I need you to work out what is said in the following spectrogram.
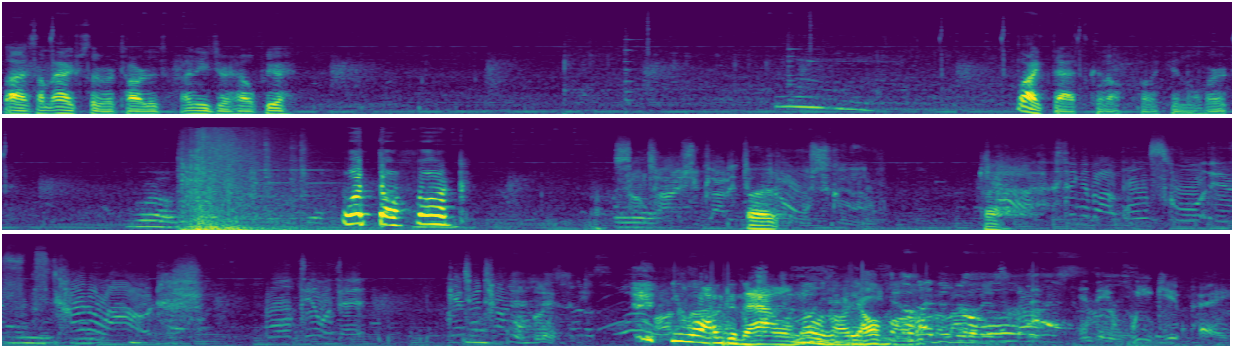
Guys, I'm actually retarded. I need your help here. Like that's gonna fucking work. What the fuck? Alright. The thing about old school is it's kind of loud. We'll deal with it. Get to a terminal. You walked in that one. That was all y'all fault. and then we get paid.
